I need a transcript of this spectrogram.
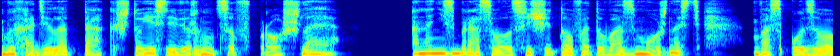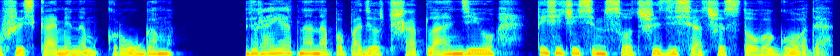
Выходило так, что если вернуться в прошлое, она не сбрасывала со счетов эту возможность, воспользовавшись каменным кругом. Вероятно, она попадет в Шотландию 1766 года,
